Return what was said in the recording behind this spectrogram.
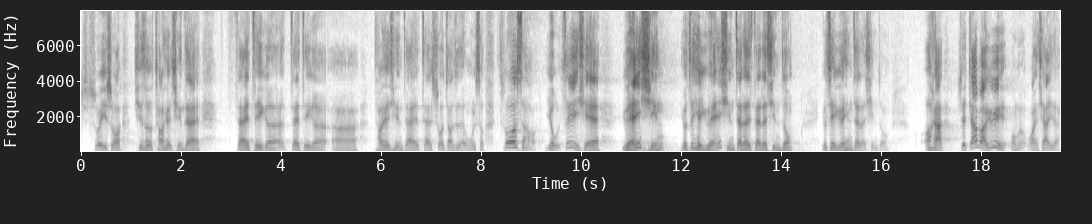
所以说，其实曹雪芹在在这个在这个呃，曹雪芹在在塑造这人物的时候，多少有这些原型。有这些原型在他在他心中，有这些原型在他心中。我看这贾宝玉，我们往下一个。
